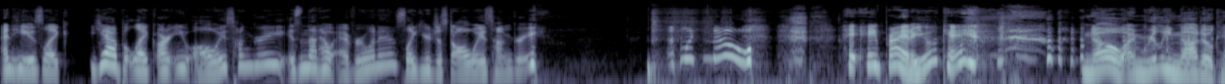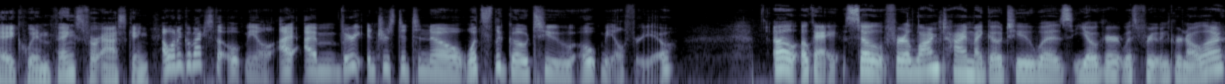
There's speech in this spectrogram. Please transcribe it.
And he was like, yeah, but, like, aren't you always hungry? Isn't that how everyone is? Like, you're just always hungry? I'm like, no. Hey, hey, Brian, are you okay? no, I'm really not okay, Quinn. Thanks for asking. I want to go back to the oatmeal. I, I'm very interested to know what's the go to oatmeal for you? Oh, okay. So for a long time, my go to was yogurt with fruit and granola,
